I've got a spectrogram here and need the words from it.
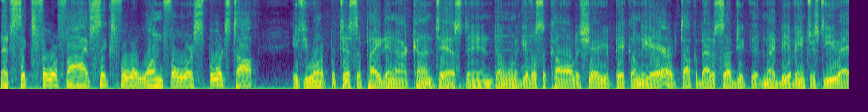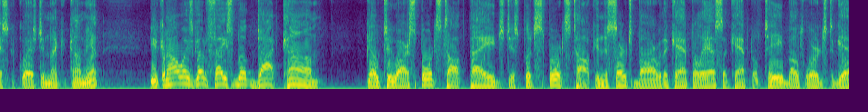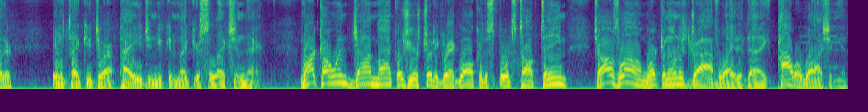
That's 645-6414, Sports Talk. If you want to participate in our contest and don't want to give us a call to share your pick on the air or talk about a subject that may be of interest to you, ask a question, make a comment, you can always go to Facebook.com, go to our Sports Talk page, just put Sports Talk in the search bar with a capital S, a capital T, both words together. It'll take you to our page and you can make your selection there. Mark Owen, John Michaels, yours truly, Greg Walker, the Sports Talk team. Charles Long working on his driveway today, power washing it.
